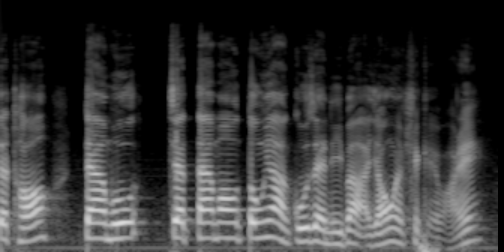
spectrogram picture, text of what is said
1000တန်ဖိုးကျပ်တန်ပေါင်း390နီးပါးအယောင်းဝယ်ဖြစ်ခဲ့ပါတယ်။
